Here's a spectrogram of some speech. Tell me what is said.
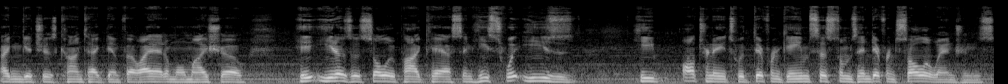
I can get you his contact info. I had him on my show. He, he does a solo podcast and he sw- he uses he alternates with different game systems and different solo engines,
